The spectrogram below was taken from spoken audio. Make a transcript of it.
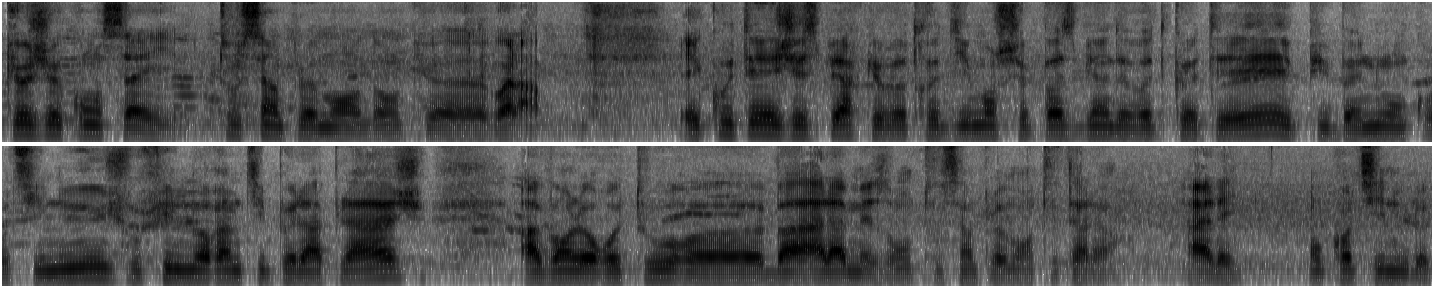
que je conseille, tout simplement. Donc euh, voilà. Écoutez, j'espère que votre dimanche se passe bien de votre côté. Et puis ben, nous, on continue. Je vous filmerai un petit peu la plage avant le retour bah, à la maison, tout simplement, tout à l'heure. Allez, on continue le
